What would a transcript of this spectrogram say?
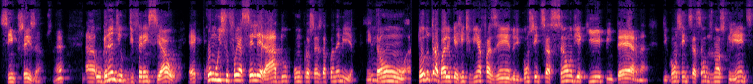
cinco, seis anos. Né? Ah, o grande diferencial é como isso foi acelerado com o processo da pandemia. Então, todo o trabalho que a gente vinha fazendo de conscientização de equipe interna, de conscientização dos nossos clientes,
